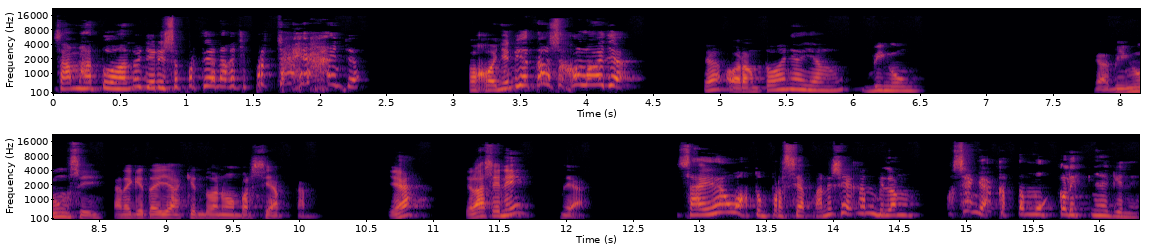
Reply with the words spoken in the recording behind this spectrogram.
Sama Tuhan tuh jadi seperti anak kecil. Percaya aja. Pokoknya dia tahu sekolah aja. Ya, orang tuanya yang bingung. Gak bingung sih, karena kita yakin Tuhan mempersiapkan. Ya, Jelas ini? Ya. Saya waktu persiapan ini saya kan bilang, oh, saya nggak ketemu kliknya gini.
